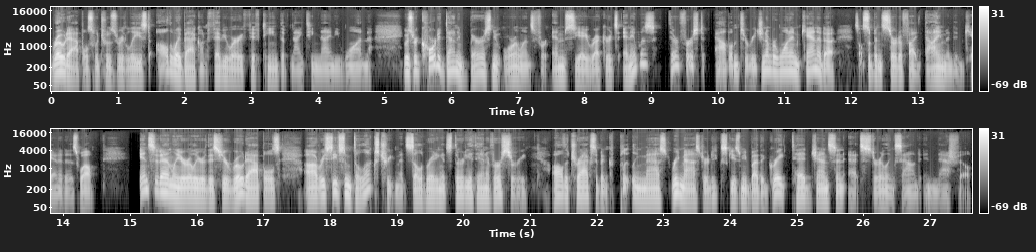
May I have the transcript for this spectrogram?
Road Apples, which was released all the way back on February 15th of 1991. It was recorded down in Barris, New Orleans for MCA Records, and it was their first album to reach number one in Canada. It's also been certified diamond in Canada as well. Incidentally, earlier this year, Road Apples uh, received some deluxe treatment celebrating its 30th anniversary. All the tracks have been completely mas- remastered, excuse me, by the great Ted Jensen at Sterling Sound in Nashville.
